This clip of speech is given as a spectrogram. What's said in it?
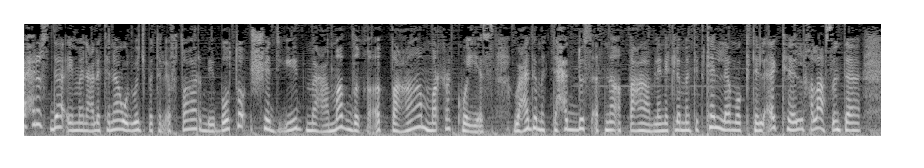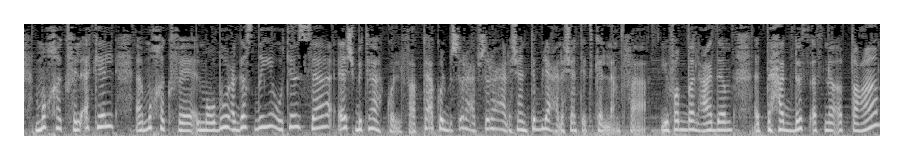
احرص دائما على تناول وجبة الإفطار ببطء شديد مع مضغ الطعام مرة كويس وعدم التحدث أثناء الطعام لأنك لما تتكلم وقت الأكل خلاص أنت مخك في الأكل مخك في الموضوع قصدي وتنسى إيش بتاكل فبتاكل بسرعة بسرعة علشان تبلع علشان تتكلم فيفضل عدم التحدث أثناء الطعام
